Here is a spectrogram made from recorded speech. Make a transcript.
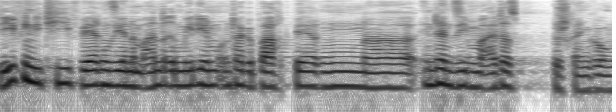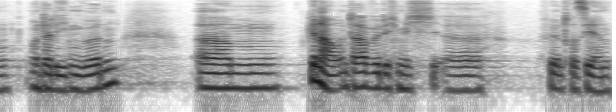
definitiv, wären sie in einem anderen Medium untergebracht wären, einer intensiven Altersbeschränkung unterliegen würden. Ähm, genau, und da würde ich mich äh, für interessieren.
